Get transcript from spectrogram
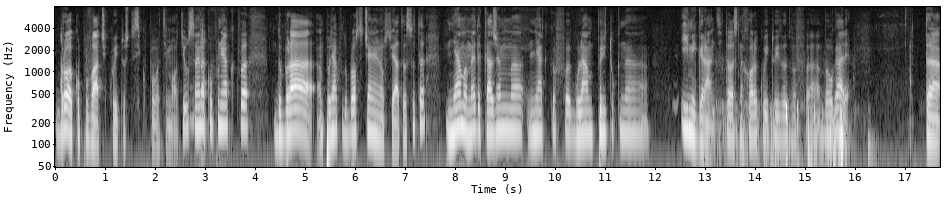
броя купувачи, които ще си купуват имоти, освен Да. ако по някаква добра, по някакво добро стечение на обстоятелствата нямаме, да кажем, някакъв голям приток на иммигранти, т.е. на хора, които идват в България. Та,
